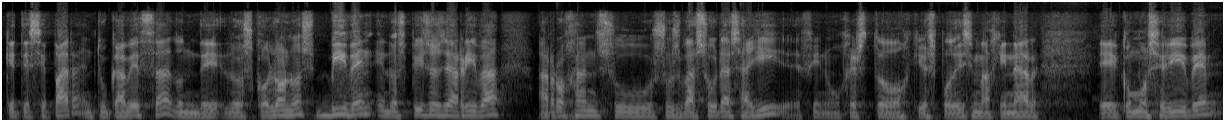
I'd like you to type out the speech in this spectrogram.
que te separa en tu cabeza, donde los colonos viven en los pisos de arriba, arrojan sus basuras allí, en fin, un gesto que os podéis imaginar eh, cómo se vive.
